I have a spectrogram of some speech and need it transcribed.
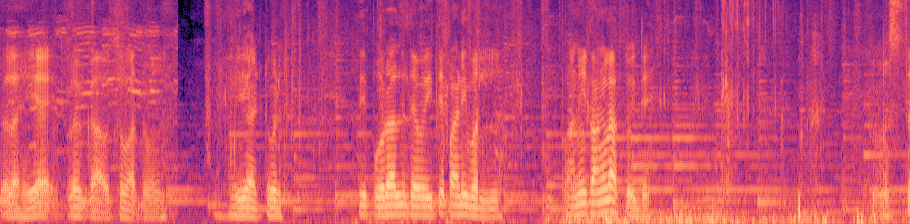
चला हे आहे गावचं वातावरण. ही आठवण. ते पोरं आलं तेव्हा इथे पाणी भरलेलं. पाणी चांगलं लागतो इथे. मस्त.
